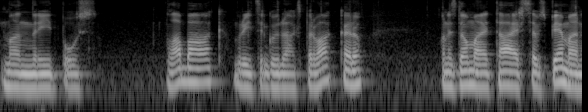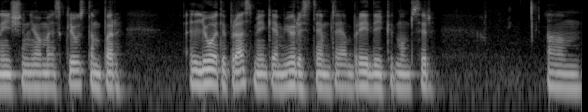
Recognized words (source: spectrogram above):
man rīt būs labāk, rīts ir gudrāks par vakaru. Un es domāju, tā ir sevis piemānīšana, jo mēs kļūstam par ļoti prasmīgiem juristiem tajā brīdī, kad mums ir um,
